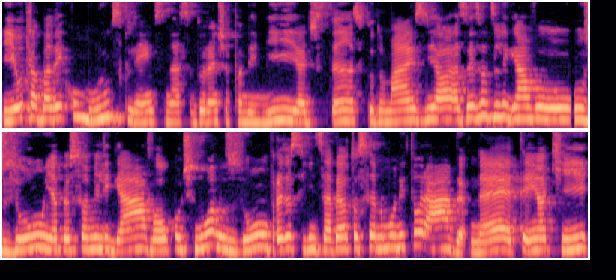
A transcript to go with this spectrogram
e eu trabalhei com muitos clientes nessa durante a pandemia, a distância e tudo mais, e às vezes eu desligava o Zoom e a pessoa me ligava ou continua no Zoom para dizer o seguinte, Isabel, eu estou sendo monitorada, né? Tenho aqui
